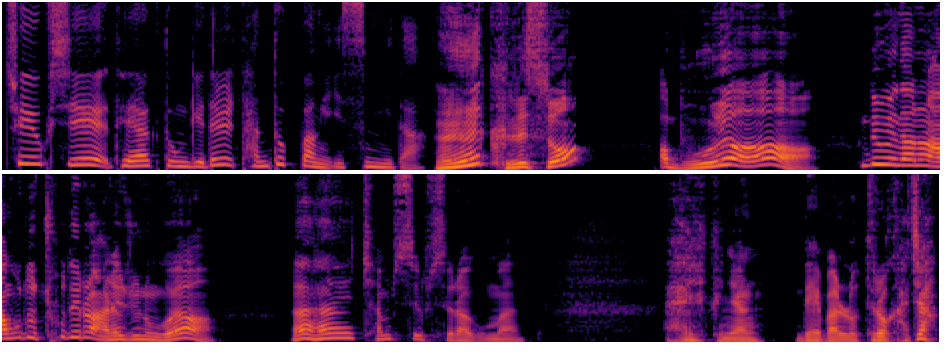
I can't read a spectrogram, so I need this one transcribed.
최욱 씨의 대학 동기들 단톡방이 있습니다. 에? 그랬어? 아 뭐야 근데 왜 나는 아무도 초대를 안 해주는 거야 아이 참 씁쓸하구만 아이 그냥 내 발로 들어가자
